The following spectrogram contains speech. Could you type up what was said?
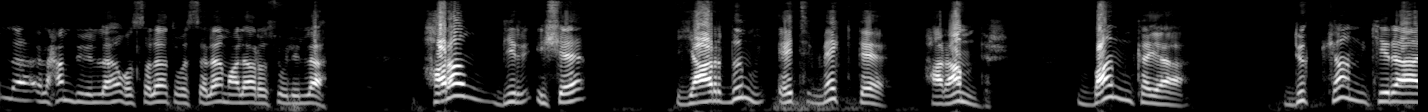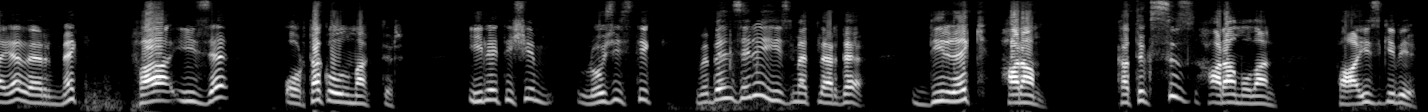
Bismillah, elhamdülillah ve salatu ve selam ala Resulillah. Haram bir işe yardım etmek de haramdır. Bankaya dükkan kiraya vermek faize ortak olmaktır. İletişim, lojistik ve benzeri hizmetlerde direkt haram, katıksız haram olan faiz gibi,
